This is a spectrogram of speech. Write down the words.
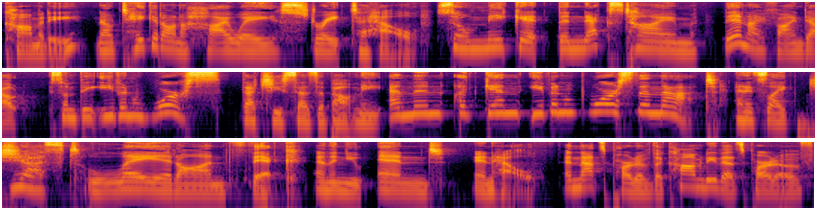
comedy. Now take it on a highway straight to hell. So make it the next time, then I find out something even worse that she says about me. And then again, even worse than that. And it's like, just lay it on thick. And then you end in hell. And that's part of the comedy, that's part of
